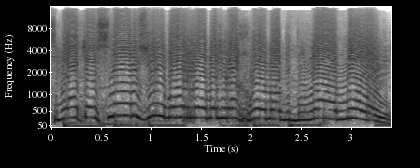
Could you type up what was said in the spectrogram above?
Святослав Зубар робить рахунок 2-0.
